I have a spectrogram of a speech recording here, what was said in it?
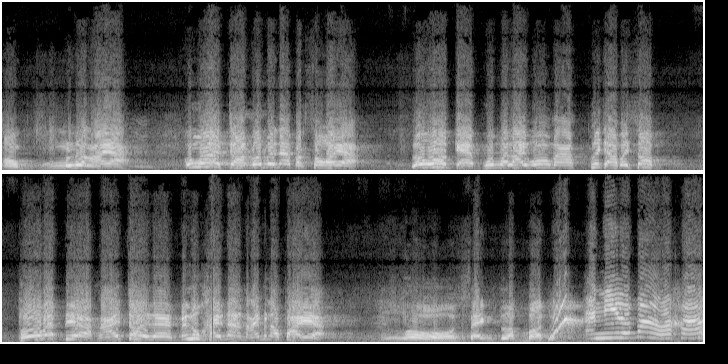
เอ้ามันเรื่องอะไรอะ ก็ว่าจอดรถไว้หน้าปากซอยอะ แล้วว่าแกะพวงมาลัยว่ามา เพื่อจะเอาไปซ่อม เผลอแป๊บเดียวหายจ้อยเลย ไม่รู้ใครหน้าไหนมันเอาไปอะ โอ้เซ็งระเบิด อันนี้หรือเปล่าอะครับ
